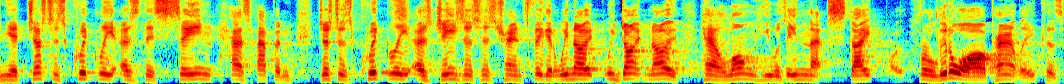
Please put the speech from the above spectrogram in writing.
And yet, just as quickly as this scene has happened, just as quickly as Jesus has transfigured, we, know, we don't know how long he was in that state. For a little while, apparently, because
